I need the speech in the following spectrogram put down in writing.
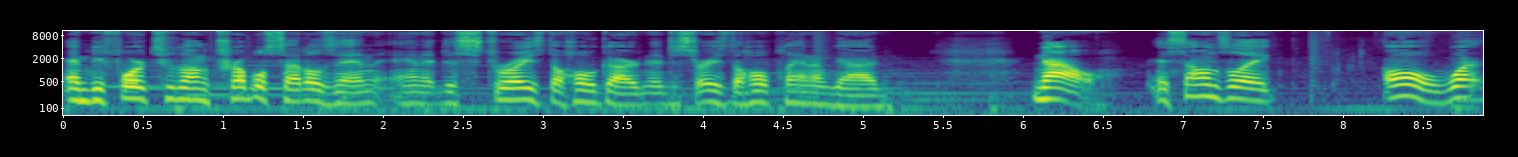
and before too long, trouble settles in and it destroys the whole garden. It destroys the whole plan of God. Now, it sounds like, oh, what?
